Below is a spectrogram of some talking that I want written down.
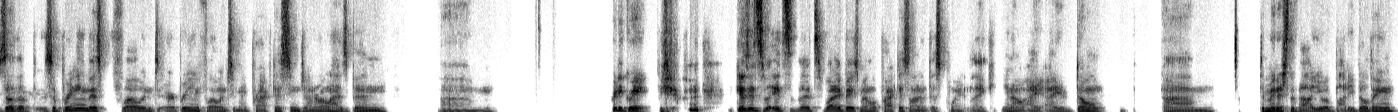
so the so bringing this flow into or bringing flow into my practice in general has been um pretty great. Because it's it's that's what i base my whole practice on at this point. Like you know i i don't um diminish the value of bodybuilding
